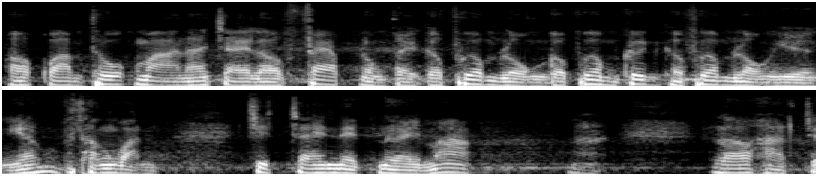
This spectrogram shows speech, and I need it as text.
พอความทุกข์มานะใจเราแฟบลงไปกระเพื่มลงกระเพื่มขึ้นกระเพื่มลงอยู่อย่างเงี้ย ทั้งวันจิตใจเหน็ดเหนื่อยมากนะเราหัดเจ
